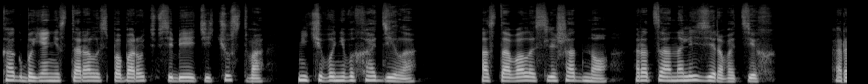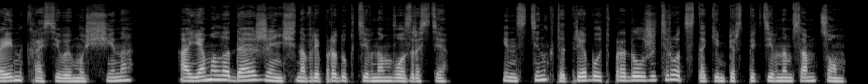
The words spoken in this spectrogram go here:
Как бы я ни старалась побороть в себе эти чувства, ничего не выходило — Оставалось лишь одно — рационализировать их. Рейн — красивый мужчина, а я молодая женщина в репродуктивном возрасте. Инстинкты требуют продолжить род с таким перспективным самцом,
